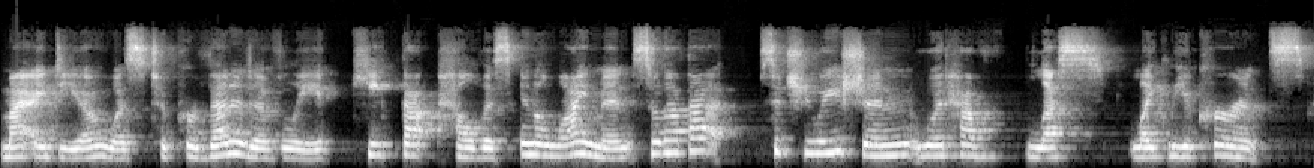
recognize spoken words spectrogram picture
My idea was to preventatively keep that pelvis in alignment so that that situation would have less likely occurrence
